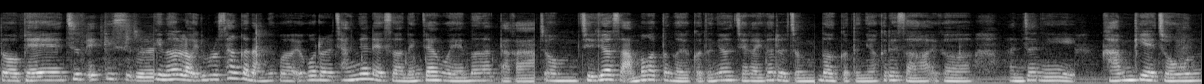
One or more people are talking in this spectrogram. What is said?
또 배즙 액기스를 넣으려고 일부러 산 건 아니고요. 이거를 작년에 서 냉장고에 넣어놨다가 좀 질려서 안 먹었던 거였거든요. 제가 이거를 좀 넣었거든요. 그래서 이거 완전히 감기에 좋은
